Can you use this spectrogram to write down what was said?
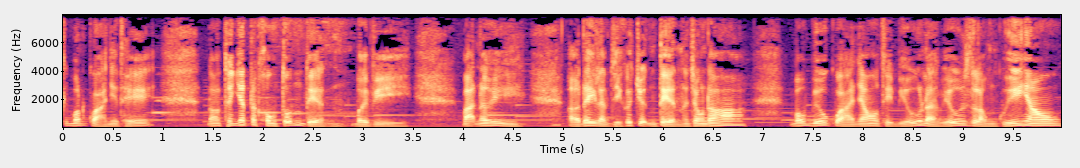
cái món quà như thế nó thứ nhất nó không tốn tiền bởi vì bạn ơi ở đây làm gì có chuyện tiền ở trong đó. Bố biếu quà nhau thì biếu là biếu lòng quý nhau.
